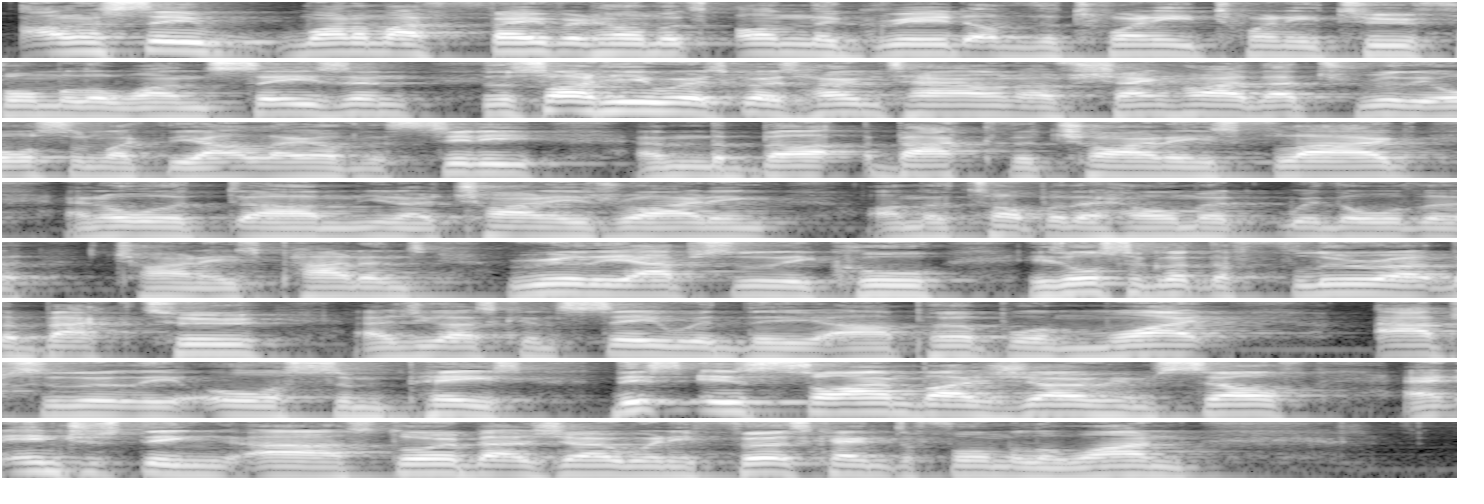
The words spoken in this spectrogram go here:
honestly one of my favorite helmets on the grid of the 2022 Formula One season. The side here where it goes hometown of Shanghai, that's really awesome, like the outlay of the city, and the back the Chinese flag and all the um, you know Chinese writing on the top of the helmet with all the Chinese patterns. Really, absolutely cool. He's also got the fluoro at the back too, as you guys can see with the uh, purple and white. Absolutely awesome piece. This is signed by Zhou himself. An interesting uh, story about Zhou when he first came to Formula One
